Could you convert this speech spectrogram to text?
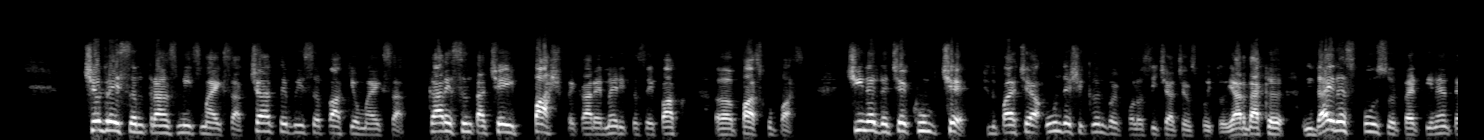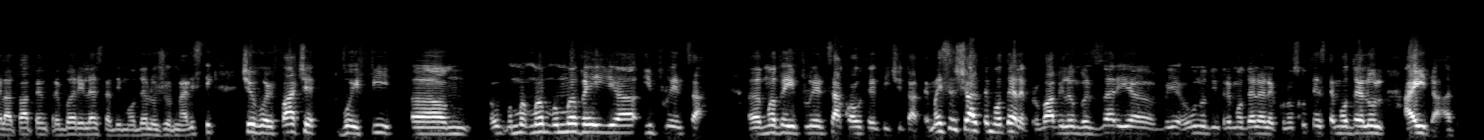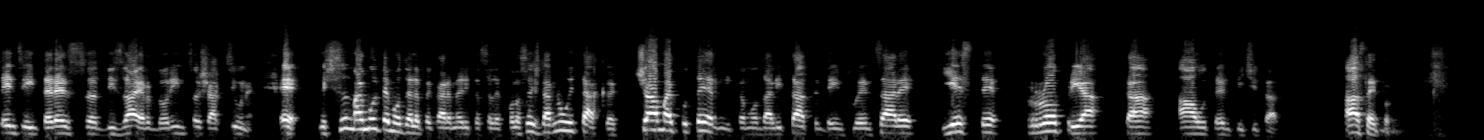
Ce vrei să-mi transmiți mai exact? Ce ar trebui să fac eu mai exact? Care sunt acei pași pe care merită să-i fac uh, pas cu pas. Cine, de ce, cum, ce. Și după aceea, unde și când voi folosi ceea ce îmi spui tu. Iar dacă îmi dai răspunsuri pertinente la toate întrebările astea din modelul jurnalistic, ce voi face? Voi fi, um, mă, mă, mă vei uh, influența. Uh, mă vei influența cu autenticitate. Mai sunt și alte modele. Probabil în vânzări, uh, unul dintre modelele cunoscute este modelul AIDA. Atenție, interes, uh, desire, dorință și acțiune. E, deci sunt mai multe modele pe care merită să le folosești, dar nu uita că cea mai puternică modalitate de influențare este propria ta autenticitate. Asta e tot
